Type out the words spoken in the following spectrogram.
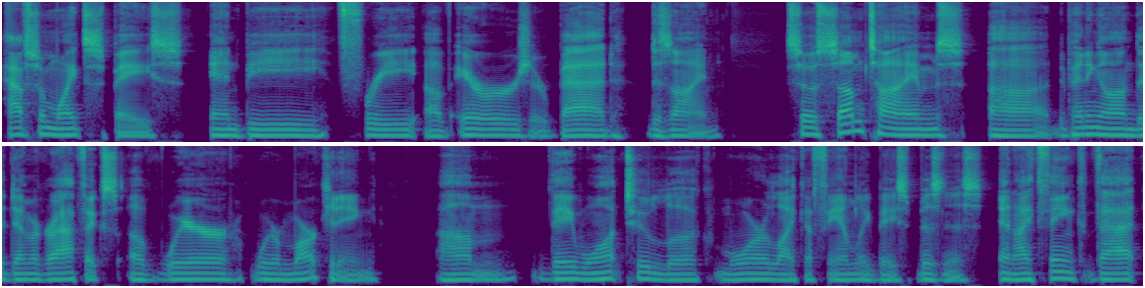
have some white space, and be free of errors or bad design. So sometimes, uh, depending on the demographics of where we're marketing, um, they want to look more like a family based business. And I think that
